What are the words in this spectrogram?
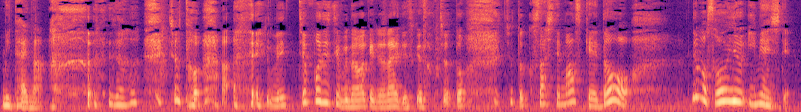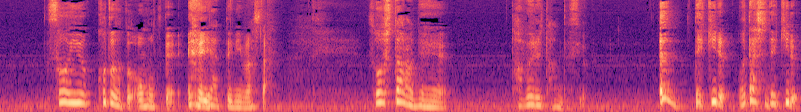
みたいな。ちょっと めっちゃポジティブなわけじゃないですけどちょっとちょっと腐してますけどでもそういうイメージでそういうことだと思ってやってみました。そしたらね食べれたんですよ。うんできる私できる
